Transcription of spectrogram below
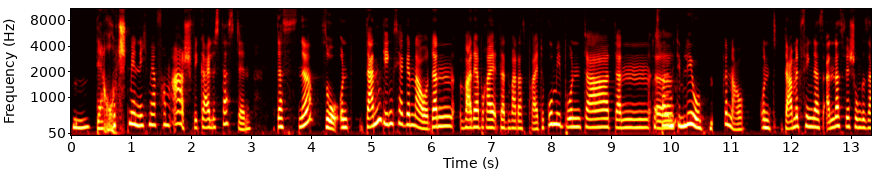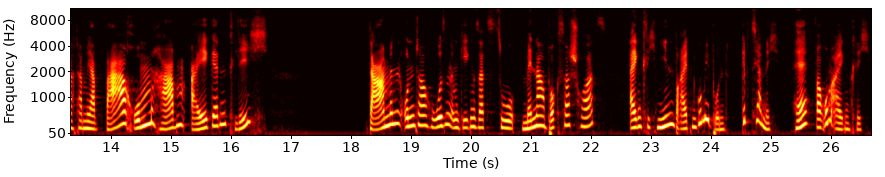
der rutscht mir nicht mehr vom Arsch. Wie geil ist das denn? Das, ne? So, und dann ging es ja genau. Dann war der brei dann war das breite Gummibund da, dann Das war mit dem Leo. Genau. Und damit fing das an, dass wir schon gesagt haben, ja, warum haben eigentlich Damenunterhosen im Gegensatz zu Männer-Boxershorts eigentlich nie einen breiten Gummibund? Gibt's ja nicht. Hä? Warum eigentlich?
